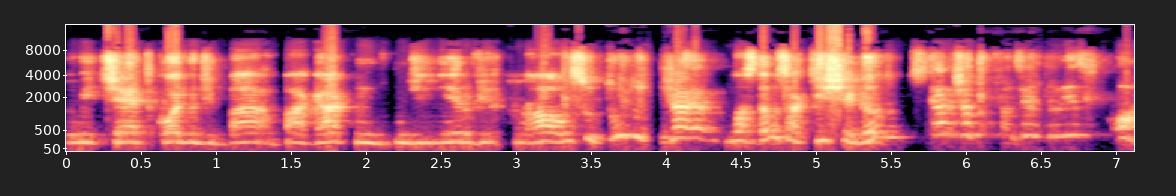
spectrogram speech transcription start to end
do WeChat, código de barra, pagar com, com, dinheiro virtual, isso tudo já nós estamos aqui chegando, os caras já estão fazendo isso. Ó.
